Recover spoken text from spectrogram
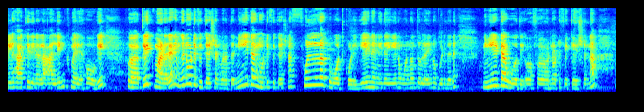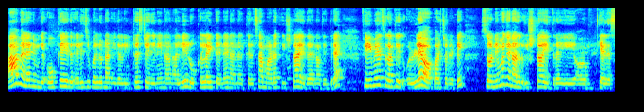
ಇಲ್ಲಿ ಹಾಕಿದ್ದೀನಲ್ಲ, ಆ ಲಿಂಕ್ ಮೇಲೆ ಹೋಗಿ ಕ್ಲಿಕ್ ಮಾಡಿದ್ರೆ ನಿಮಗೆ ನೋಟಿಫಿಕೇಷನ್ ಬರುತ್ತೆ. ನೀಟಾಗಿ ನೋಟಿಫಿಕೇಷನ್ನ ಫುಲ್ಲಾಗಿ ಓದ್ಕೊಳ್ಳಿ. ಏನೇನಿದೆ, ಏನು, ಒಂದೊಂದು ಲೈನು ಬಿಡ್ದೇನೆ ನೀಟಾಗಿ ಓದಿ ಆಫ್ ನೋಟಿಫಿಕೇಷನ್ನ ಆಮೇಲೆ ನಿಮಗೆ ಓಕೆ ಇದು ಎಲಿಜಿಬಲ್ಲು ನಾನು ಇದರಲ್ಲಿ ಇಂಟ್ರೆಸ್ಟ್ ಇದ್ದೀನಿ, ನಾನು ಅಲ್ಲಿ ಲೋಕಲ್ ಐಟೇನೆ ನಾನು ಕೆಲಸ ಮಾಡೋಕ್ಕೆ ಇಷ್ಟ ಇದೆ ಅನ್ನೋದಿದ್ದರೆ ಫೀಮೇಲ್ಸ್ಗಂತೂ ಇದು ಒಳ್ಳೆ ಆಪರ್ಚುನಿಟಿ ಸೊ ನಿಮಗೇನಾದರೂ ಇಷ್ಟ ಇದ್ದರೆ ಈ ಕೆಲಸ,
